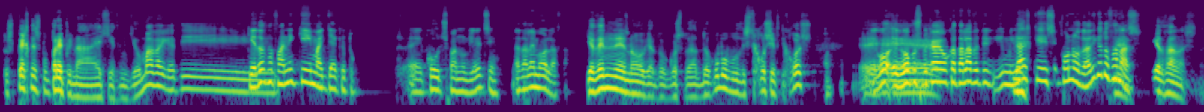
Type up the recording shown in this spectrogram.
Τους παίχτες που πρέπει να έχει η εθνική ομάδα γιατί... Και εδώ θα φανεί και η μαγιά και του ε, coach Πανούλη, έτσι. Να τα λέμε όλα αυτά. Και δεν είναι εννοώ για τον Κώστο Αντοκούμπο που δυστυχώς ή ευτυχώς. Εγώ, ε, εγώ προσωπικά έχω καταλάβει ότι μιλάς ναι. και συμφωνώ δηλαδή για το ναι, Θανάση. Ναι, για το Θανάση. Ναι.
